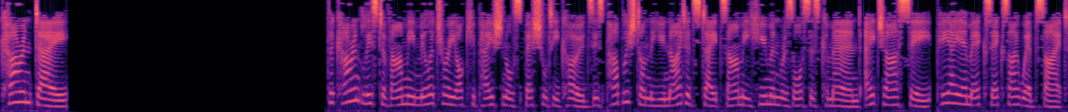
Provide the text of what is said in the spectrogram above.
Current day. The current list of Army military occupational specialty codes is published on the United States Army Human Resources Command HRC PAMXXI website.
